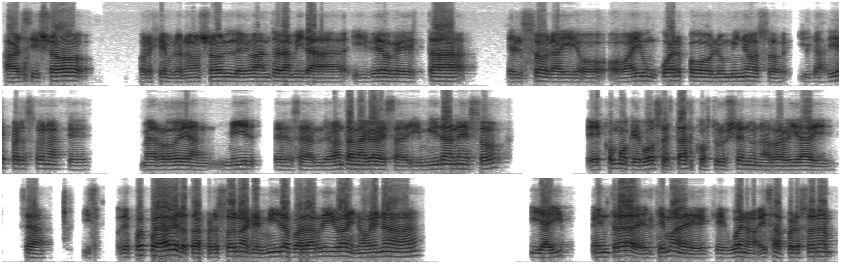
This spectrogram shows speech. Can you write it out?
a ver si yo, por ejemplo, ¿no? Yo levanto la mirada y veo que está el sol ahí o, hay un cuerpo luminoso y las 10 personas que me rodean, mir, eh, o sea, levantan la cabeza y miran eso, es como que vos estás construyendo una realidad ahí. O sea, y después puede haber otra persona que mira para arriba y no ve nada, y ahí entra el tema de que, bueno, esa persona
